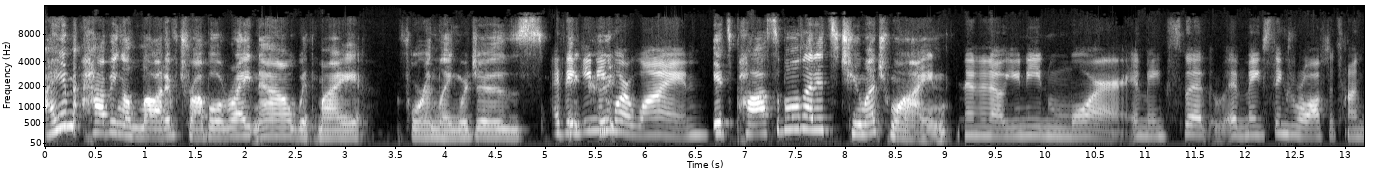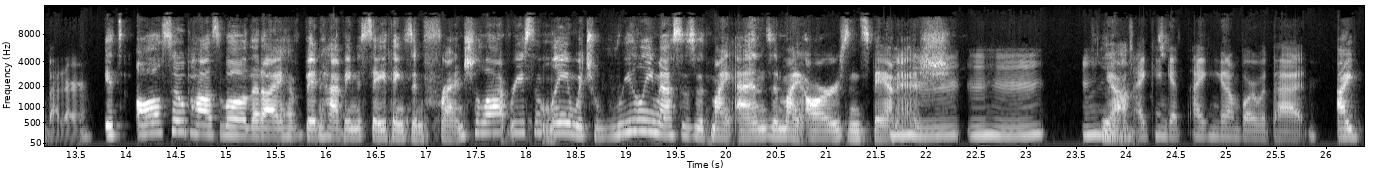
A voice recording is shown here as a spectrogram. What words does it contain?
I am having a lot of trouble right now with my foreign languages. I think It you need more wine. It's possible that it's too much wine. No, no, no. You need more. It makes the it makes things roll off the tongue better. It's also possible that I have been having to say things in French a lot recently, which really messes with my N's and my R's in Spanish. Mm-hmm. hmm Yeah. I can get I can get on board with that. I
